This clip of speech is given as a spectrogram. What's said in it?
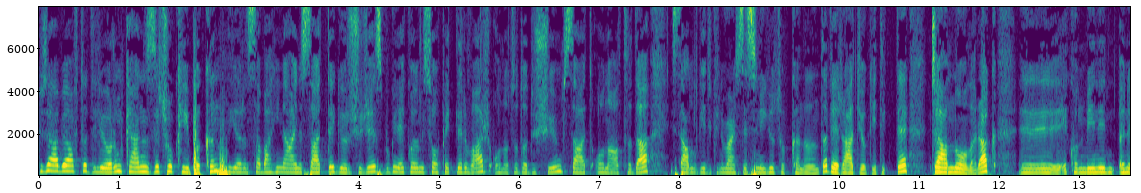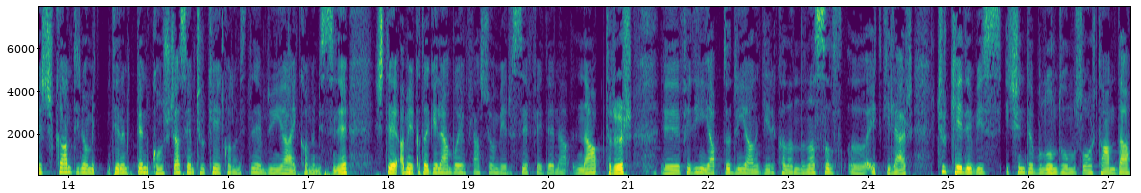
güzel bir hafta diliyorum. Kendinize çok iyi bakın. Yarın sabah yine aynı saatte görüşeceğiz. Bugün ekonomi sohbetleri var. O notu da düşeyim. Saat 16'da İstanbul Gedik Üniversitesi'nin YouTube kanalında ve Radyo Gedik'te canlı olarak e, ekonominin öne çıkan dinamik, dinamiklerini konuşacağız. Hem Türkiye ekonomisini hem dünya ekonomisini. İşte Amerika'da gelen bu enflasyon verisi Fed'e ne, ne yaptırır? E, Fed'in yaptığı dünyanın geri kalanını nasıl e, etkiler? Türkiye'de biz içinde bulunduğumuz ortamda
